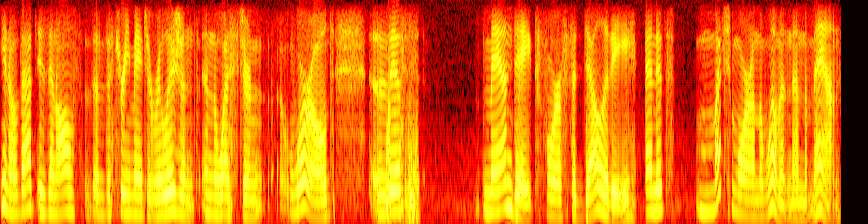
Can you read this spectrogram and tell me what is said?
you know that is in all the, three major religions in the western world. This mandate for fidelity and it's much more on the woman than the man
